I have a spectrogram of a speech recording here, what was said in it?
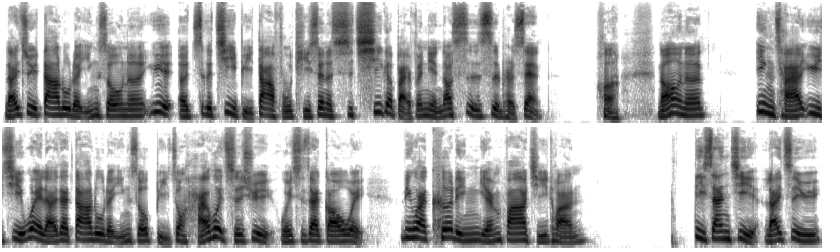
来自于大陆的营收呢，月呃这个季比大幅提升了十七个百分点到四十四 percent，哈，然后呢，应材预计未来在大陆的营收比重还会持续维持在高位。另外，科林研发集团第三季来自于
